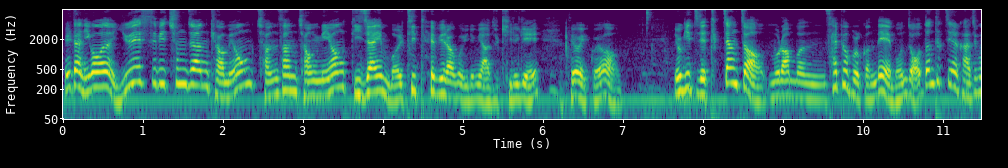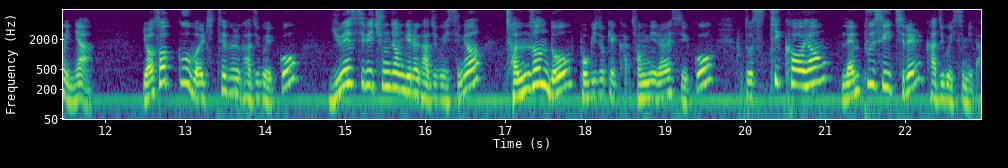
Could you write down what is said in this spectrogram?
일단 이거는 USB 충전 겸용 전선 정리형 디자인 멀티탭이라고 이름이 아주 길게 되어 있고요. 여기 이제 특장점으로 한번 살펴볼 건데 먼저 어떤 특징을 가지고 있냐? 6구 멀티탭을 가지고 있고 USB 충전기를 가지고 있으며 전선도 보기 좋게 정리를 할 수 있고 또 스티커형 램프 스위치를 가지고 있습니다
